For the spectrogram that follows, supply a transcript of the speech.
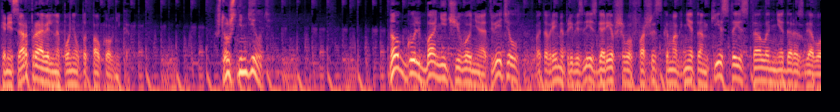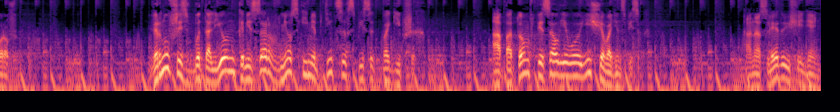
Комиссар правильно понял подполковника. Что ж с ним делать? Но Гульба ничего не ответил. В это время привезли сгоревшего в фашистском огне танкиста и стало не до разговоров. Вернувшись в батальон, комиссар внес имя птицы в список погибших. А потом вписал его еще в один список. А на следующий день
